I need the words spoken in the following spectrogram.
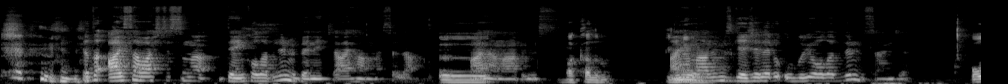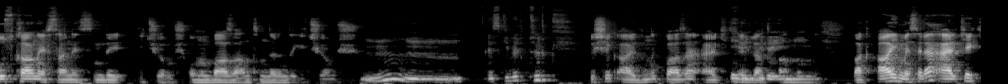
ya da ay savaşçısına denk olabilir mi Benekli Ayhan mesela? Ee, Ayhan abimiz. bakalım. Ayhan Bilmiyorum. abimiz geceleri uluyor olabilir mi sence? Oğuz Kağan efsanesinde geçiyormuş. Onun bazı anlatımlarında geçiyormuş. Hmm. Eski bir Türk Işık, aydınlık bazen erkek eli evlat anlamında. Bak ay mesela erkek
